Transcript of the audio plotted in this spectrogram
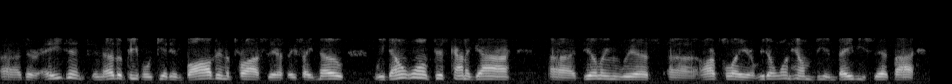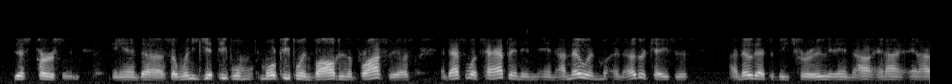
uh, their agents and other people get involved in the process. They say, no, we don't want this kind of guy uh, dealing with uh, our player. We don't want him being babysat by this person. And uh, so when you get people, more people involved in the process, and that's what's happened. And, and I know in, in other cases, I know that to be true, and I and I and I,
